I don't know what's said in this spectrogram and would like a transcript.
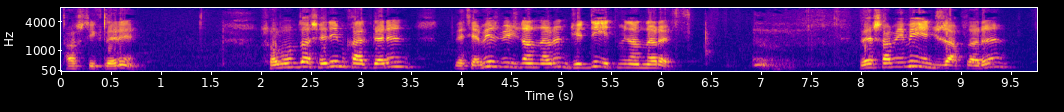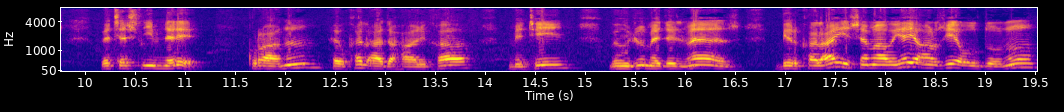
tasdikleri. Solunda selim kalplerin ve temiz vicdanların ciddi itminanları ve samimi incizapları ve teslimleri Kur'an'ın fevkalade harika, metin ve hücum edilmez bir kalay semaviye arziye olduğunu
